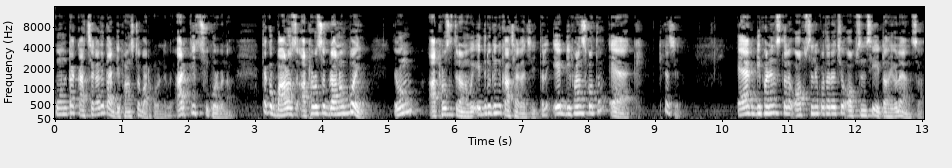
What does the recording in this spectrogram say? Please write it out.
কোনটা কাছাকাছি তার ডিফারেন্সটা বার করে নেবে। আর কিচ্ছু করবে না। দেখো বারোশো আঠেরোশো বিরানব্বই এবং আঠেরোশো তিরানব্বই, এ দুটো কিন্তু কাছাকাছি। তাহলে এর ডিফারেন্স কত? এক। ঠিক আছে? এক ডিফারেন্স তাহলে অপশানে কথা রয়েছে? অপশান সি এটা হয়ে গেলো অ্যান্সার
